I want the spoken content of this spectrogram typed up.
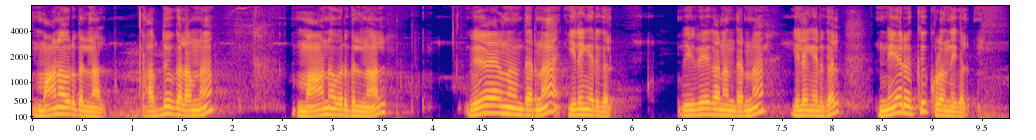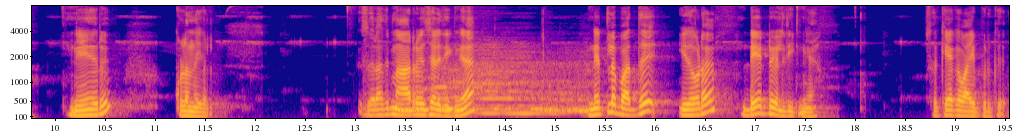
மாணவர்கள் நாள். அப்துல் கலாம்னா மாணவர்கள் நாள். விவேகானந்தர்னா இளைஞர்கள். விவேகானந்தர்னா இளைஞர்கள். நேருக்கு குழந்தைகள். நேரு குழந்தைகள். ஸோ எல்லாத்தையுமே ஆறு வயசு எழுதிக்கங்க. நெட்டில் பார்த்து இதோட டேட்டும் எழுதிக்கங்க. ஸோ கேட்க வாய்ப்பு இருக்குது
